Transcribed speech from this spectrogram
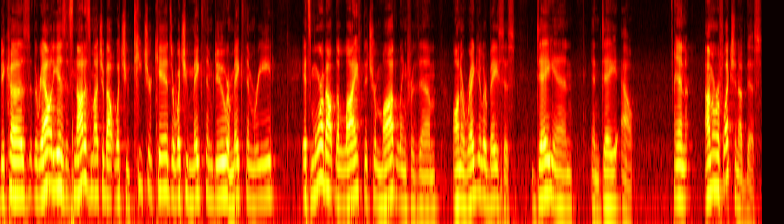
Because the reality is, it's not as much about what you teach your kids or what you make them do or make them read. It's more about the life that you're modeling for them on a regular basis, day in and day out. And I'm a reflection of this.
